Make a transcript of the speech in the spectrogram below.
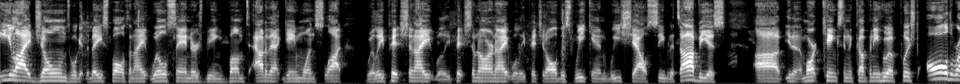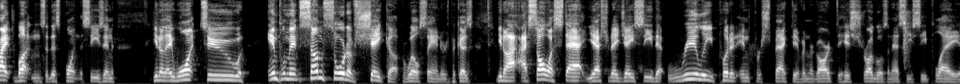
Eli Jones will get the baseball tonight. Will Sanders being bumped out of that game one slot. Will he pitch tonight? Will he pitch tomorrow night? Will he pitch it all this weekend? We shall see. But it's obvious, uh, you know, Mark Kingston and company who have pushed all the right buttons at this point in the season. You know, they want to implement some sort of shakeup for Will Sanders because, you know, I, I, saw a stat yesterday, JC, that really put it in perspective in regard to his struggles in SEC play.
